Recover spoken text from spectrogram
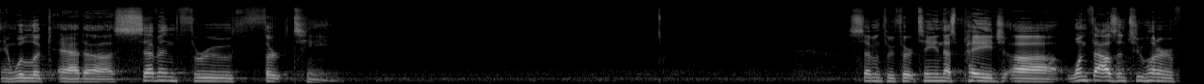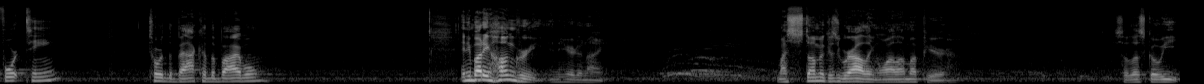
And we'll look at uh, 7 through 13. Seven through thirteen. That's page uh, one thousand two hundred and fourteen, toward the back of the Bible. Anybody hungry in here tonight? My stomach is growling while I'm up here. So let's go eat.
